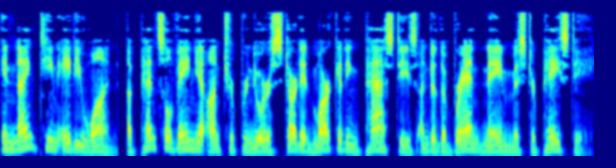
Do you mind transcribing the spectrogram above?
In 1981, a Pennsylvania entrepreneur started marketing pasties under the brand name Mr. Pasty.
